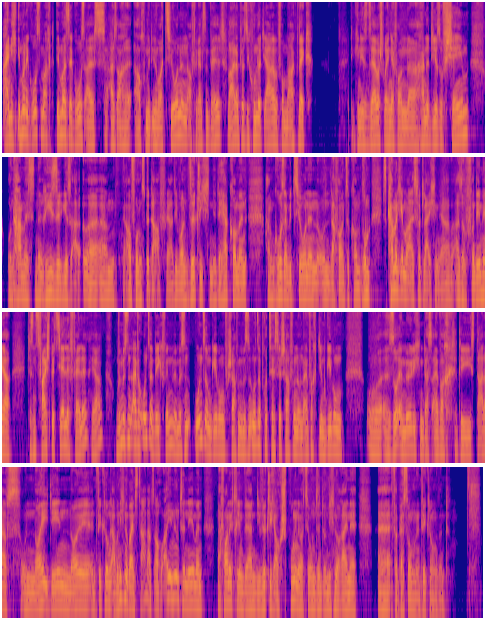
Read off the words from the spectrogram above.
eigentlich immer eine Großmacht, immer sehr groß als, als auch, auch mit Innovationen auf der ganzen Welt, war dann plötzlich 100 Jahre vom Markt weg. Die Chinesen selber sprechen ja von 100 Years of Shame und haben jetzt ein riesiges äh, ähm, Aufholungsbedarf. Ja, sie wollen wirklich hinterherkommen, haben große Ambitionen und nach vorne zu kommen. Drum, das kann man nicht immer alles vergleichen. Ja, also von dem her, das sind zwei spezielle Fälle. Ja, und wir müssen einfach unseren Weg finden. Wir müssen unsere Umgebung schaffen, wir müssen unsere Prozesse schaffen und einfach die Umgebung äh, so ermöglichen, dass einfach die Startups und neue Ideen, neue Entwicklungen, aber nicht nur bei den Startups, auch in Unternehmen nach vorne getrieben werden, die wirklich auch Sprunginnovationen sind und nicht nur reine äh, Verbesserungen und Entwicklungen sind.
